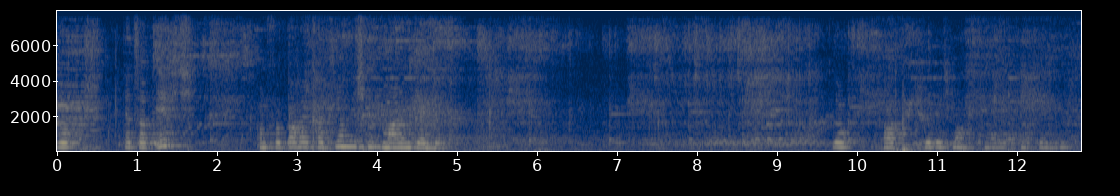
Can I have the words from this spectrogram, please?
So, jetzt hab ich und verbarrikadiere mich mit meinem Gadget. So, hab ich mal mal mit dem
